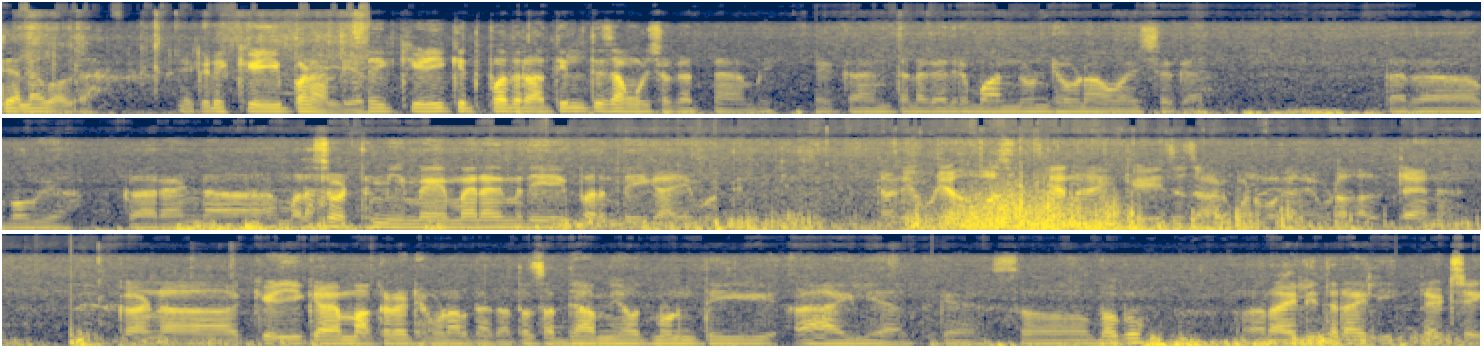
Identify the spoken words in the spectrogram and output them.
त्याला बघा. इकडे केळी पण आली. आहे केळी कितपत राहतील ते सांगू शकत नाही आम्ही. कारण त्याला काहीतरी बांधून ठेवणं आवश्यक आहे. तर बघूया. कारण मला असं वाटतं मी मे महिन्यांमध्ये येईपर्यंत ही गायब होते कारण एवढी हवा सुटल्या ना केळीचं झाड पण बघा एवढं हलतं आहे ना. कारण केळी काय माकडं ठेवणार नाहीत. आता सध्या आम्ही आहोत म्हणून ती राहिली आहे. काय सो बघू. राहिली तर राहिली. लेट्स से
